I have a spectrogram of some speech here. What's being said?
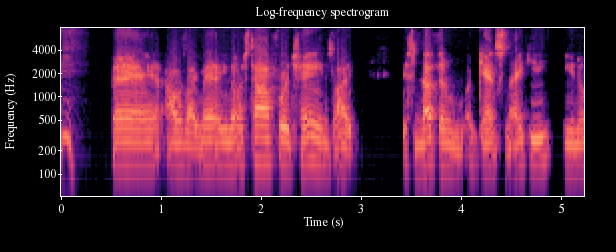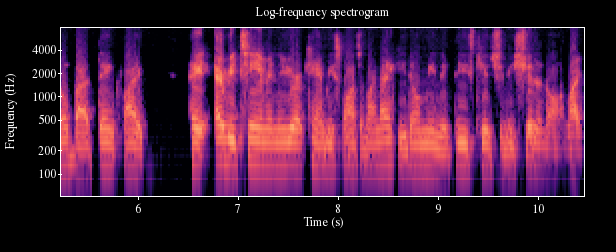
and I was like, man, you know, it's time for a change. Like, it's nothing against Nike, you know, but I think like, hey, every team in New York can't be sponsored by Nike. Don't mean that these kids should be shitting on. Like,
